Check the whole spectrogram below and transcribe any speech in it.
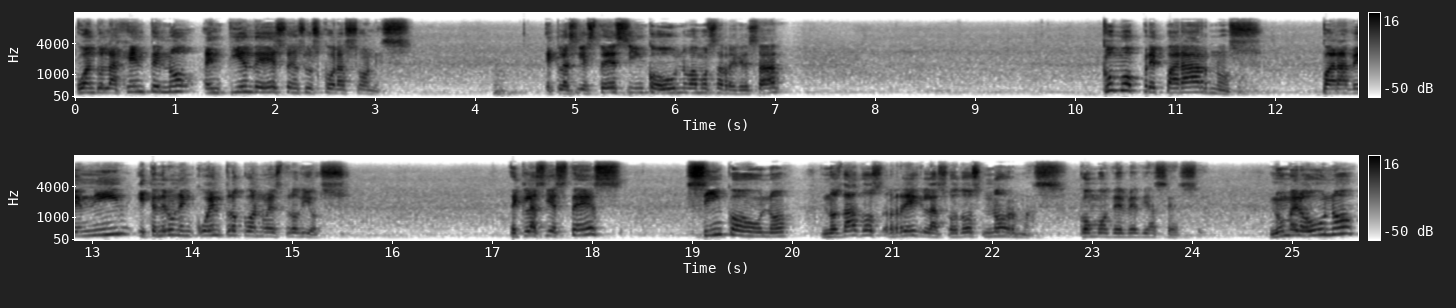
cuando la gente no entiende eso en sus corazones. Eclesiastés 5.1, vamos a regresar. ¿Cómo prepararnos para venir y tener un encuentro con nuestro Dios? Eclesiastés 5.1 nos da dos reglas o dos normas, cómo debe de hacerse. Número uno,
